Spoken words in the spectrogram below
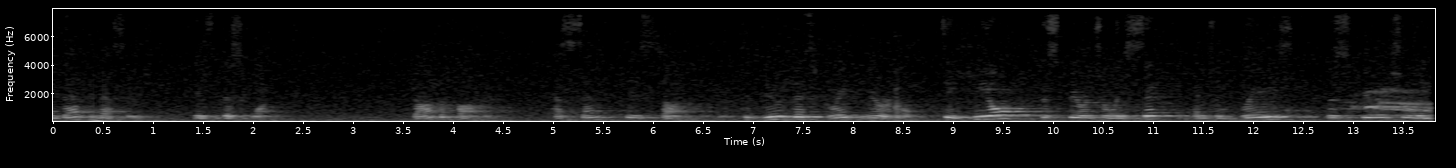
And that message is this one God the Father has sent His Son to do this great miracle, to heal the spiritually sick and to raise the spiritually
